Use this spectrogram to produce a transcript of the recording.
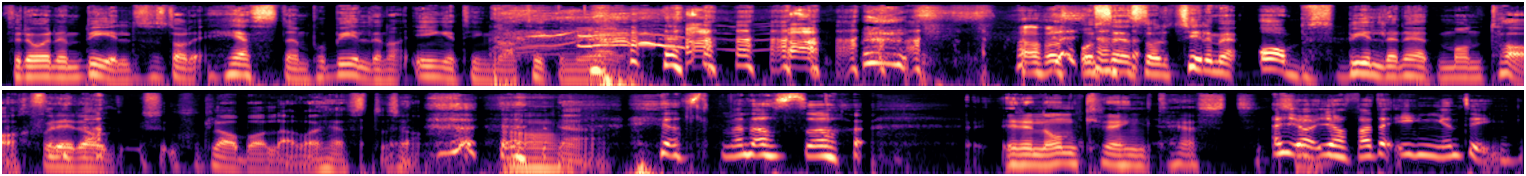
För då är det en bild så står det hästen på bilden har ingenting med artikeln att göra. och sen står det till och med obs bilden är ett montage för det är då chokladbollar och häst och så. Ja. Ja. Men alltså, Är det någon kränkt häst? jag, jag fattar ingenting.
